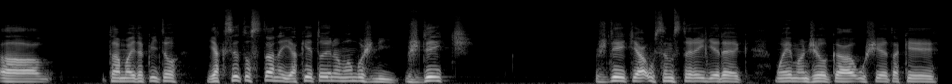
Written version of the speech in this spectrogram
uh, tam mají takový to, jak se to stane, jak je to jenom možný. Vždyť, vždyť, já už jsem starý dědek, moje manželka už je taky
